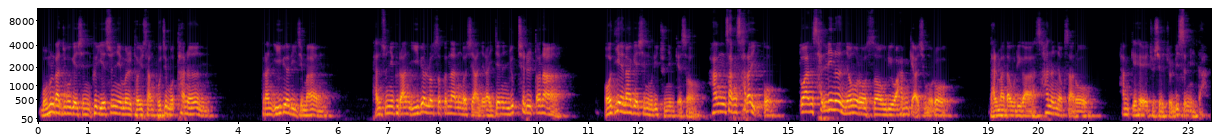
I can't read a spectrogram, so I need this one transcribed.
몸을 가지고 계신 그 예수님을 더 이상 보지 못하는 그러한 이별이지만 단순히 그러한 이별로서 끝나는 것이 아니라 이제는 육체를 떠나 어디에나 계신 우리 주님께서 항상 살아있고 또한 살리는 영으로서 우리와 함께 하심으로 날마다 우리가 사는 역사로 함께 해 주실 줄 믿습니다.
